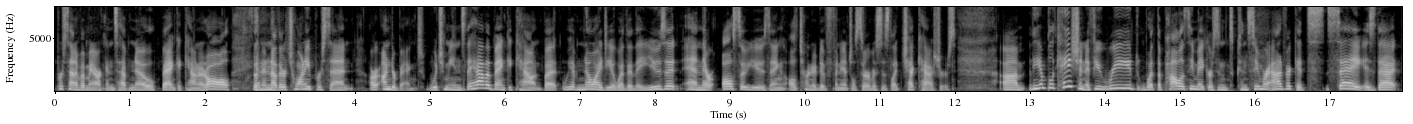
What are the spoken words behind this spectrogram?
8% of Americans have no bank account at all, and another 20% are underbanked, which means they have a bank account, but we have no idea whether they use it. And they're also using alternative financial services like check cashers. Um, the implication, if you read what the policymakers and consumer advocates say, is that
